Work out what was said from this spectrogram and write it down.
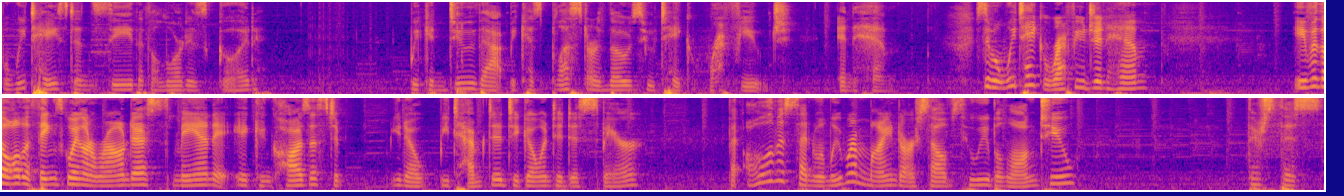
when we taste and see that the Lord is good, we can do that because blessed are those who take refuge in Him. See, when we take refuge in Him, even though all the things going on around us, man, it, it can cause us to, you know, be tempted to go into despair. But all of a sudden, when we remind ourselves who we belong to, there's this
